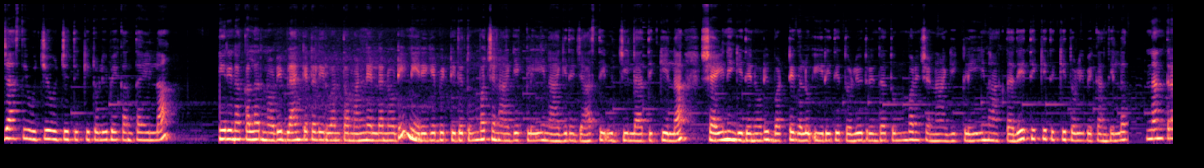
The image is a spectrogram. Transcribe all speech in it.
ಜಾಸ್ತಿ ಉಜ್ಜಿ ಉಜ್ಜಿ ತಿಕ್ಕಿ ತೊಳಿಬೇಕಂತ ಇಲ್ಲ. ನೀರಿನ ಕಲರ್ ನೋಡಿ ಬ್ಲ್ಯಾಂಕೆಟಲ್ಲಿರುವಂಥ ಮಣ್ಣೆಲ್ಲ ನೋಡಿ, ನೀರಿಗೆ ಬಿಟ್ಟಿದೆ. ತುಂಬ ಚೆನ್ನಾಗಿ ಕ್ಲೀನ್ ಆಗಿದೆ. ಜಾಸ್ತಿ ಉಜ್ಜಿಲ್ಲ ತಿಕ್ಕಿಲ್ಲ ಶೈನಿಂಗ್ ಇದೆ ನೋಡಿ, ಬಟ್ಟೆಗಳು ಈ ರೀತಿ ತೊಳೆಯೋದ್ರಿಂದ ತುಂಬಾ ಚೆನ್ನಾಗಿ ಕ್ಲೀನ್ ಆಗ್ತದೆ. ತಿಕ್ಕಿ ತಿಕ್ಕಿ ತೊಳಿಬೇಕಂತಿಲ್ಲ. ನಂತರ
